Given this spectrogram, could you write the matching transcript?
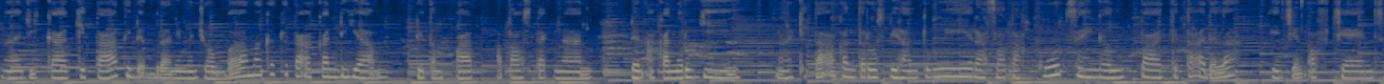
Nah, jika kita tidak berani mencoba, maka kita akan diam di tempat atau stagnan dan akan rugi. Nah, kita akan terus dihantui rasa takut sehingga lupa kita adalah agent of change,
